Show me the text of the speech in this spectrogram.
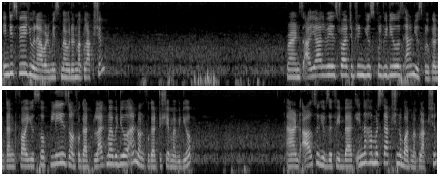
In this way you never miss my my collection Friends, I always try to bring useful videos and useful content for you. So please don't forget to like my video and don't forget to share my video. And also give the feedback in the hammer section about my collection.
